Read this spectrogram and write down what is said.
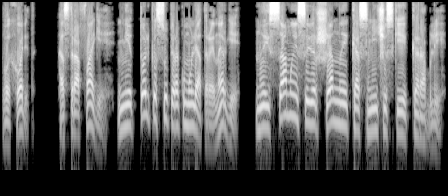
Выходит, астрофаги не только супераккумуляторы энергии, но и самые совершенные космические корабли.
